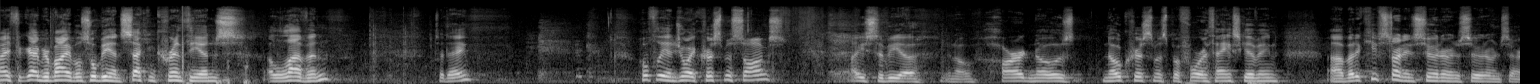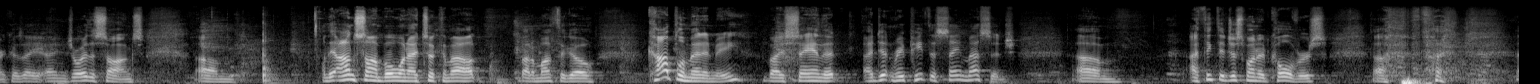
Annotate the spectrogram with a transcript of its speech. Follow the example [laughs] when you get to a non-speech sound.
All right, if you grab your Bibles, we'll be in 2 Corinthians 11 today. Hopefully, enjoy Christmas songs. I used to be a you know hard nosed, no Christmas before Thanksgiving, uh, but it keeps starting sooner and sooner and sooner because I, I, enjoy the songs. Um, the ensemble, when I took them out about a month ago, complimented me by saying that I didn't repeat the same message. Um, I think they just wanted Culver's. Uh, [laughs]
